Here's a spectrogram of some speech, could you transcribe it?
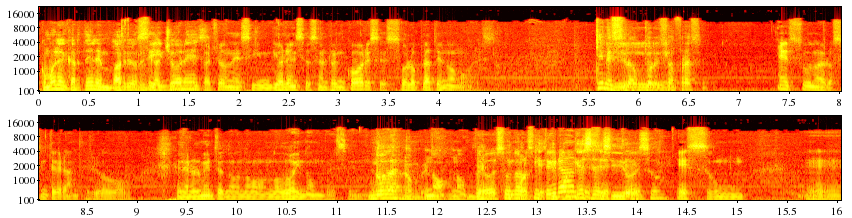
¿Cómo era el cartel en barrio de Ricachones? Sí, Ricachones sin violencias en rencores es solo plata y no amores. ¿Quién es el autor de esa frase? Es uno de los integrantes. Yo generalmente no, no, doy nombres. ¿No das nombres? No, no, pero es uno de los integrantes. ¿Por qué se decidió este, eso? Es un. Eh,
